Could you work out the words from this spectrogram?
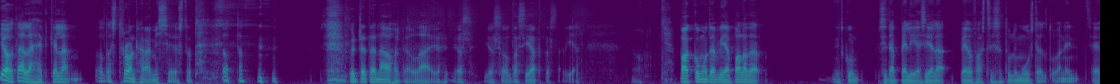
Joo, tällä hetkellä oltaisiin Trondheimissa, jos tota, totta. kun tätä nauhoitellaan, jos, jos, oltaisiin jatkossa vielä. Joo. Pakko muuten vielä palata, nyt kun sitä peliä siellä Belfastissa tuli muisteltua, niin se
